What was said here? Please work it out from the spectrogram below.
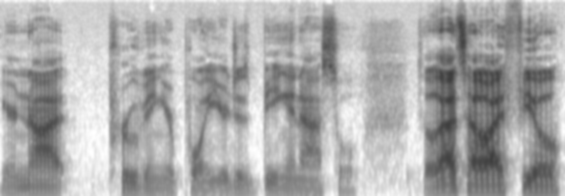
you're not proving your point. You're just being an asshole. So that's how I feel.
